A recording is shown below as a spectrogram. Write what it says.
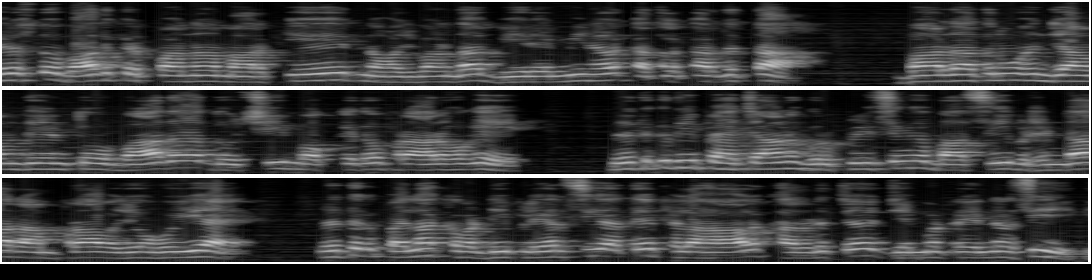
ਫਿਰ ਉਸ ਤੋਂ ਬਾਅਦ ਕਿਰਪਾਨਾਂ ਮਾਰ ਕੇ ਨੌਜਵਾਨ ਦਾ ਬੇਰਹਿਮੀ ਨਾਲ ਕਤਲ ਕਰ ਦਿੱਤਾ। ਵਾਰਦਾਤ ਨੂੰ ਅੰਜਾਮ ਦੇਣ ਤੋਂ ਬਾਅਦ ਦੋਸ਼ੀ ਮੌਕੇ ਤੋਂ ਫਰਾਰ ਹੋ ਗਏ। ਮ੍ਰਿਤਕ ਦੀ ਪਹਿਚਾਣ ਗੁਰਪ੍ਰੀਤ ਸਿੰਘ ਵਾਸੀ ਬਠਿੰਡਾ ਰਾਮਪੁਰਾ ਵਜੋਂ ਹੋਈ ਹੈ। ਮ੍ਰਿਤਕ ਪਹਿਲਾਂ ਕਬੱਡੀ ਪਲੇਅਰ ਸੀ ਅਤੇ ਫਿਲਹਾਲ ਖਰੜ 'ਚ ਜਿਮ ਟ੍ਰੇਨਰ ਸੀ।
